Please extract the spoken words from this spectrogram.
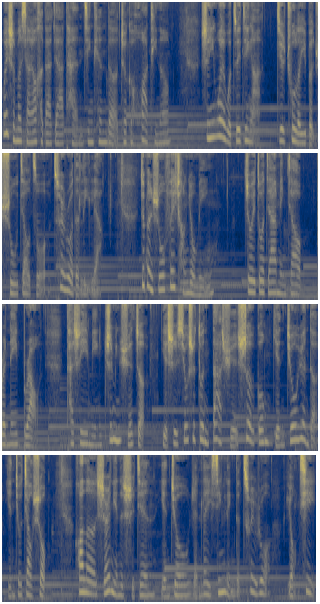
为什么想要和大家谈今天的这个话题呢？是因为我最近啊接触了一本书，叫做《脆弱的力量》。这本书非常有名，这位作家名叫 Brené Brown，他是一名知名学者。也是休斯顿大学社工研究院的研究教授，花了十二年的时间研究人类心灵的脆弱、勇气、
